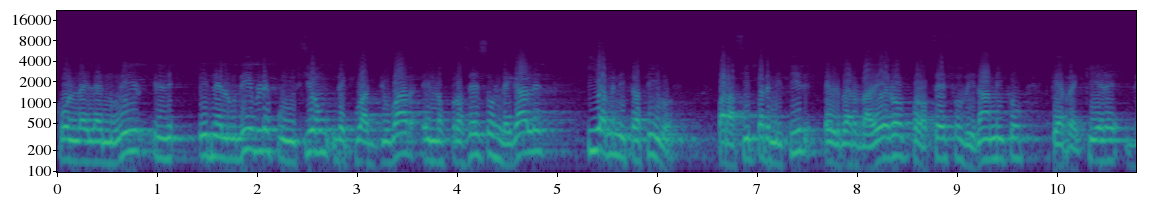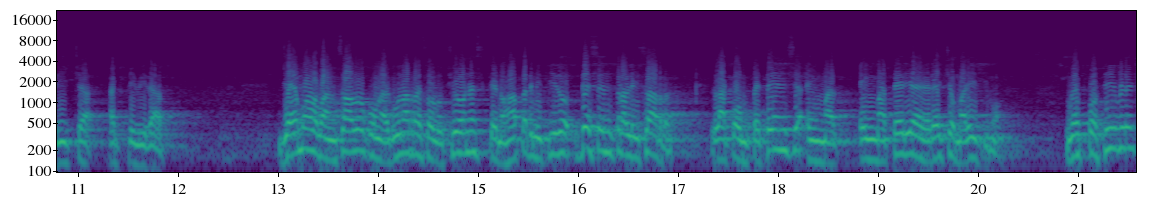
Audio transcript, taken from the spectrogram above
con la ineludible función de coadyuvar en los procesos legales y administrativos para así permitir el verdadero proceso dinámico que requiere dicha actividad. Ya hemos avanzado con algunas resoluciones que nos ha permitido descentralizar la competencia en, en materia de derecho marítimo. No es posible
